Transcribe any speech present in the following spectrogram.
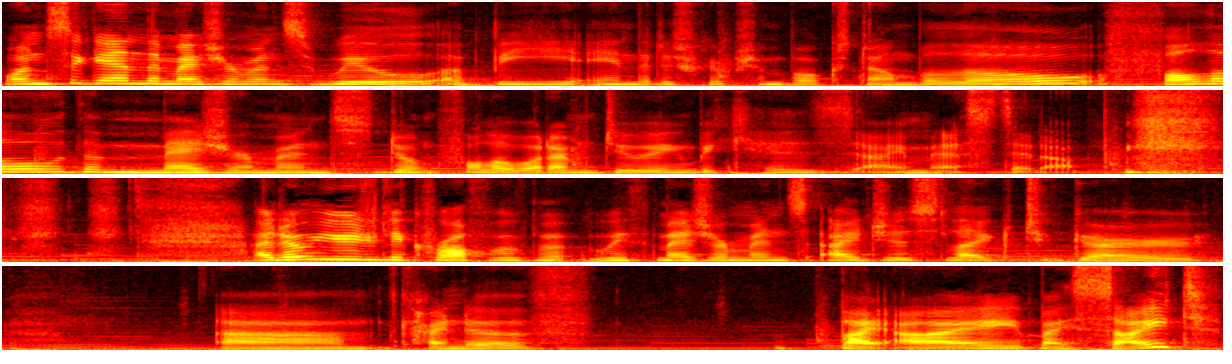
Once again, the measurements will be in the description box down below. Follow the measurements. Don't follow what I'm doing because I messed it up. I don't usually craft with, with measurements. I just like to go um, kind of by eye, by sight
